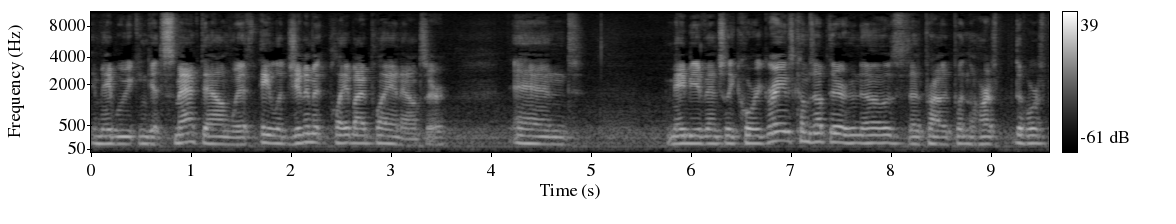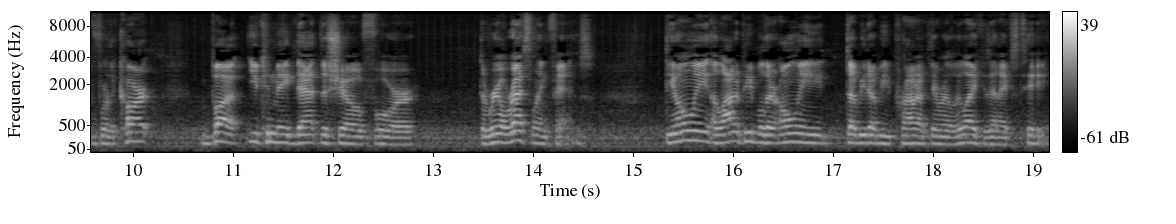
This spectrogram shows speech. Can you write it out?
And maybe we can get SmackDown with a legitimate play-by-play announcer and maybe eventually Corey Graves comes up there. Who knows? That's probably putting the horse the horse before the cart. But you can make that the show for the real wrestling fans. The only a lot of people their only WWE product they really like is NXT,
